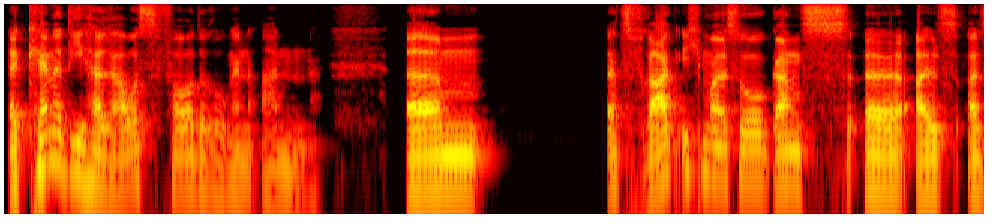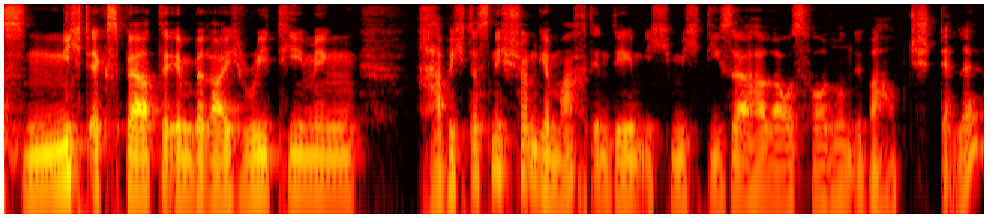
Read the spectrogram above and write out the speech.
Erkenne die Herausforderungen an. Ähm, jetzt frage ich mal so ganz äh, als, als Nicht-Experte im Bereich Reteaming, habe ich das nicht schon gemacht, indem ich mich dieser Herausforderung überhaupt stelle?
